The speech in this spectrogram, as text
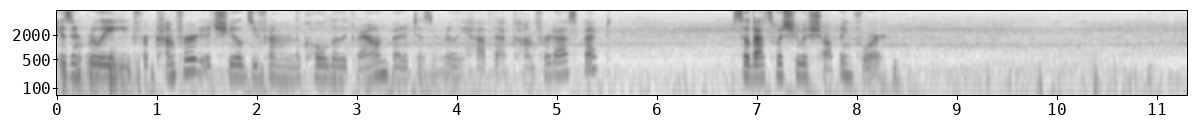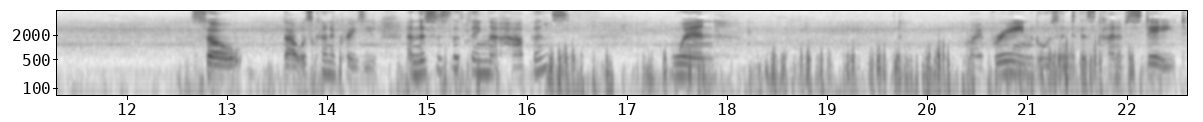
isn't really for comfort. It shields you from the cold of the ground, but it doesn't really have that comfort aspect. So that's what she was shopping for. So that was kind of crazy. And this is the thing that happens when my brain goes into this kind of state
